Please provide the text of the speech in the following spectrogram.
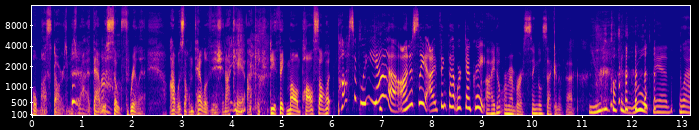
Oh my stars, Miss Riot. That was so thrilling. I was on television. I uh, can't I can't do you think Ma and Pa saw it? Possibly, yeah. Honestly, I think that worked out great. I don't remember a single second of that. You fucking ruled, man. Wow.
